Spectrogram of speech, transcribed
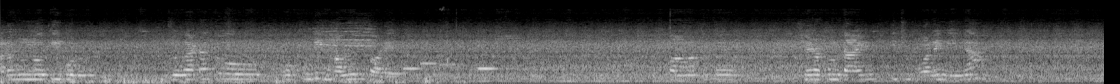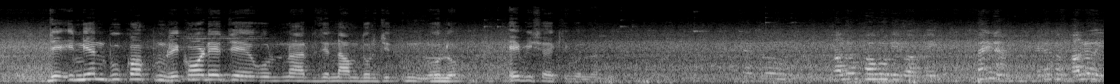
আরও উন্নতি করুক যোগাটা তো ও খুবই ভালোই করে। তো আমাকে তো সেরকম ডাইরেক্ট কিছু বলেনি না। যে ইন্ডিয়ান বুক অফ রেকর্ডে যে ওনার যে নাম দর্জিত হলো এই বিষয়ে কি বলবেন? তো ভালো খবরই বটে তাই না? এটা তো ভালোই।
